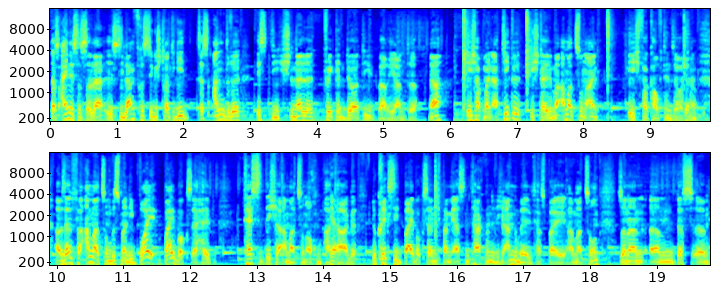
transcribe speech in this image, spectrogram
das eine ist, das, ist die langfristige Strategie, das andere ist die schnelle Quick and Dirty Variante. Ja? Ich habe meinen Artikel, ich stelle mal Amazon ein, ich verkaufe den selber genau. Aber selbst bei Amazon, bis man die Buybox erhält, testet dich ja Amazon auch ein paar ja. Tage. Du kriegst die Buybox ja nicht beim ersten Tag, wenn du dich angemeldet hast bei Amazon, sondern ähm, das ähm,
